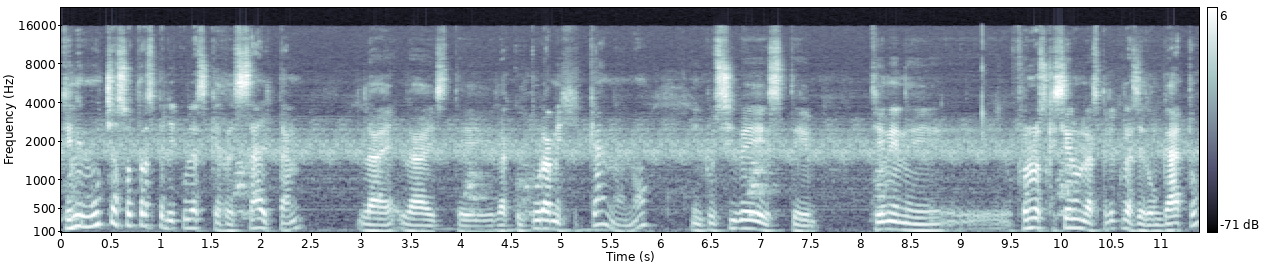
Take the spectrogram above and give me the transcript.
Tiene muchas otras películas que resaltan la, la, este, la cultura mexicana, ¿no? Inclusive este, tienen, eh, fueron los que hicieron las películas de Don Gato,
